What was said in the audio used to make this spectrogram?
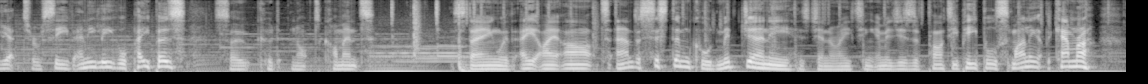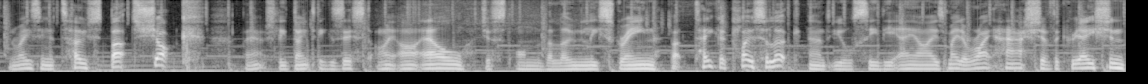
yet to receive any legal papers, so could not comment. Staying with AI art, and a system called Midjourney is generating images of party people smiling at the camera and raising a toast, but shock! They actually don't exist IRL, just on the lonely screen. But take a closer look, and you'll see the AI's made a right hash of the creation.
